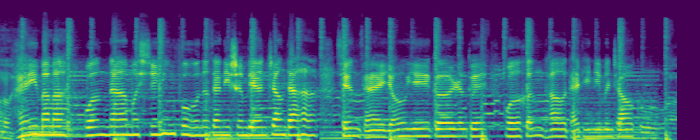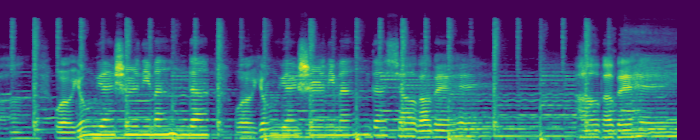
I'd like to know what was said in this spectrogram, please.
哦嘿，妈妈，我那么幸福，能在你身边长大。现在有一个人对我很好，代替你们照顾我。我永远是你们的，我永远是你们的小宝贝，好宝贝。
